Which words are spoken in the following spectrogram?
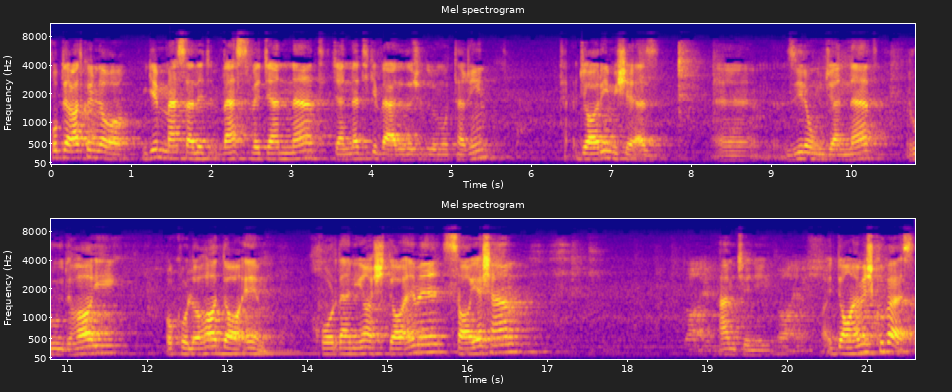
خوب دقت کنید آقا میگه مسئله وصف جنت جنتی که وعده داده شده به متقین جاری میشه از زیر اون جنت رودهایی کلوها دائم. خوردنیاش دائمه سایش هم همچنین. دائمش. کوب است.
